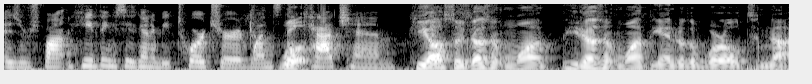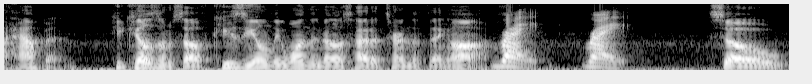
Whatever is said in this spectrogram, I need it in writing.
is respon- he thinks he's going to be tortured once Well- they catch him He also doesn't want he doesn't want the end of the world to not happen. He kills himself. He's the only one that knows how to turn the thing off. right right So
